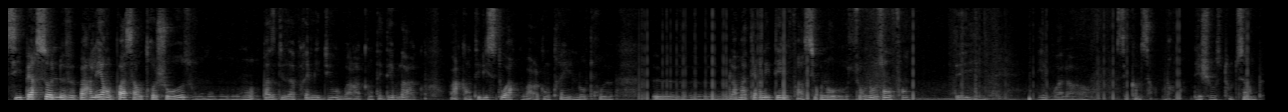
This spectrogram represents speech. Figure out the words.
si personne ne veut parler, on passe à autre chose. On, passe des après-midi, on va raconter des blagues, on va raconter l'histoire, on va raconter une autre, euh, la maternité, enfin sur nos, sur nos enfants. Et, et voilà, c'est comme ça. Des choses toutes simples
